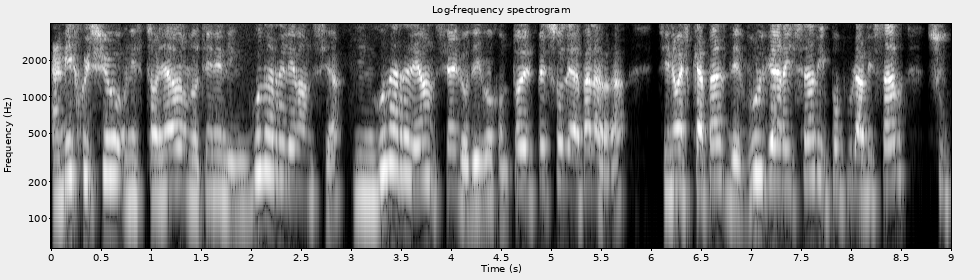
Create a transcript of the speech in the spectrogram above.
a mi juicio, un historiador no tiene ninguna relevancia, ninguna relevancia, y lo digo con todo el peso de la palabra, si no es capaz de vulgarizar y popularizar su,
